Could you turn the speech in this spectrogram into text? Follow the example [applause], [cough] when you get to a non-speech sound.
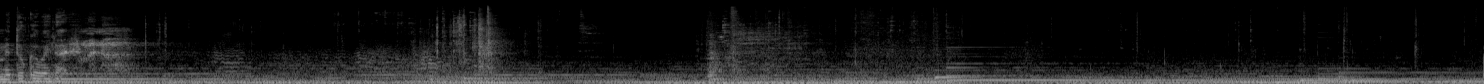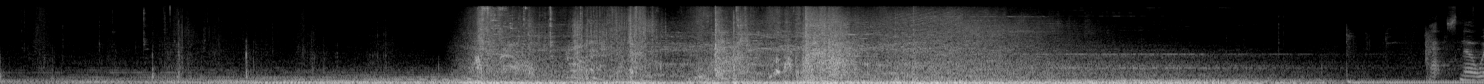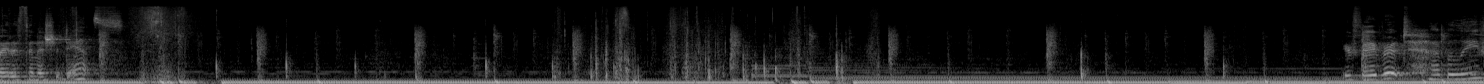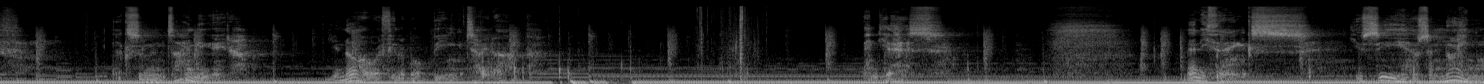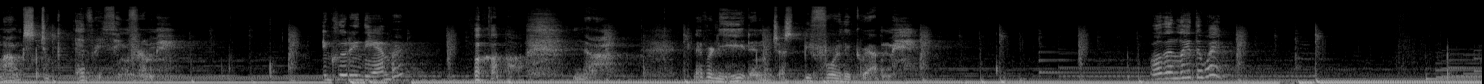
Parece que me toca bailar, hermano. Finish a dance. Your favorite, I believe? Excellent timing, Ada. You know how I feel about being tied up. And yes, many thanks. You see, those annoying monks took everything from me. Including the amber? no, cleverly hidden just before they grabbed me. Well, then lead the way.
